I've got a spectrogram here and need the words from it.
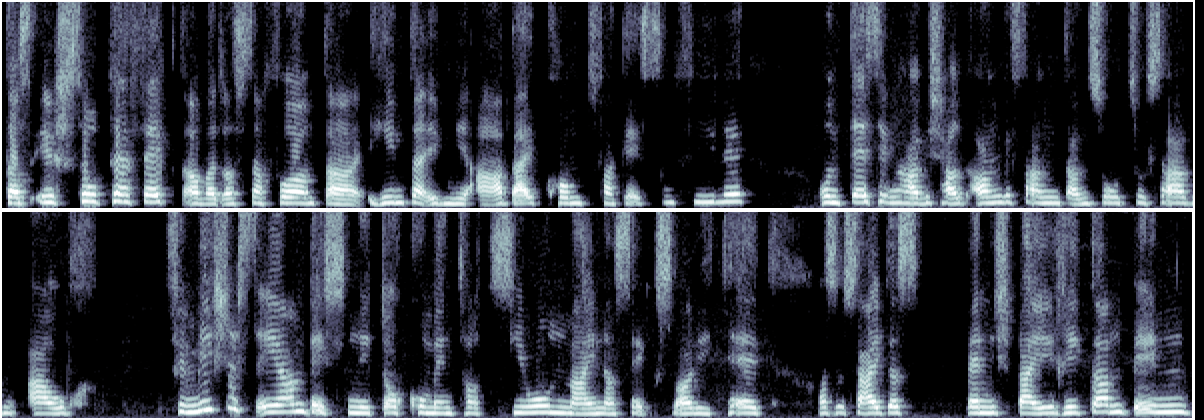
das ist so perfekt, aber dass davor und dahinter irgendwie Arbeit kommt, vergessen viele. Und deswegen habe ich halt angefangen, dann sozusagen auch, für mich ist eher ein bisschen eine Dokumentation meiner Sexualität. Also sei das, wenn ich bei Riggern bin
